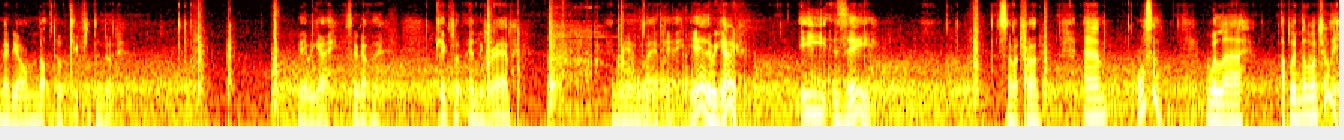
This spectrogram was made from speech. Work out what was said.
Maybe I'll not do a kickflip and do it. There we go. So we've got the kickflip and the grab and then land here. Yeah, there we go. Easy. So much fun. Um, awesome. We'll uh, upload another one shortly.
